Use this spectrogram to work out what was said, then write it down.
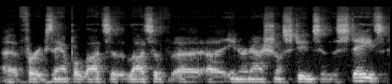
Uh, for example, lots of lots of uh, international students in the states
